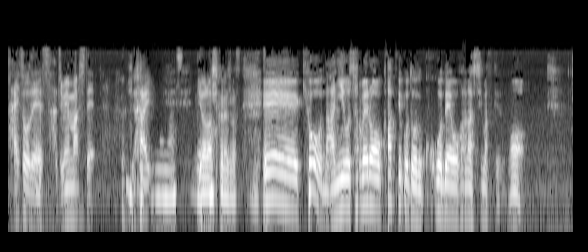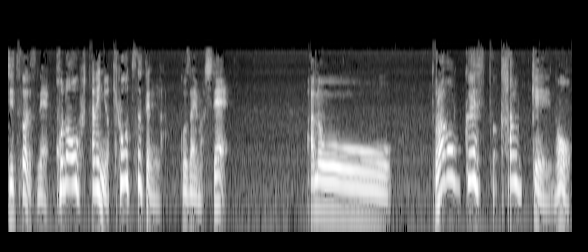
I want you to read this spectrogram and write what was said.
はい、そうです。はじめまして。はい。よろしくお願いします。えー、今日何を喋ろうかっていうことで、ここでお話ししますけれども、実はですね、このお二人には共通点がございまして、あのー、ドラゴンクエスト関係の、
